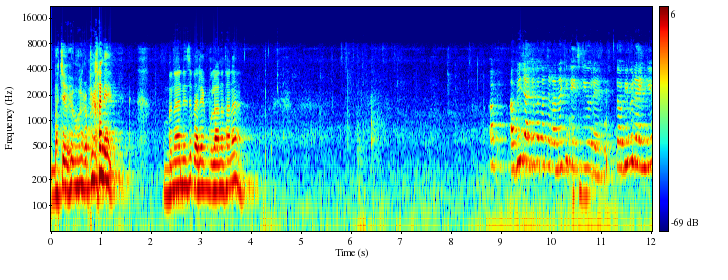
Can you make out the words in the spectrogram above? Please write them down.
बचे हुए गोलगप्पे खाने? बनाने से पहले बुलाना था ना? अब अभी जाके पता चला ना कि टेस्टी हो रहे हैं। तो अभी बुलाएँगे।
